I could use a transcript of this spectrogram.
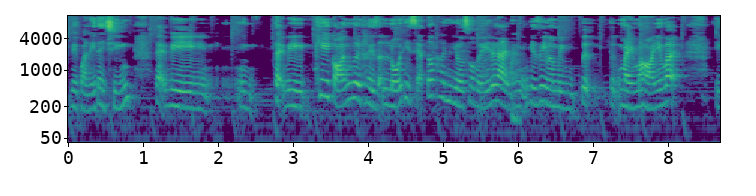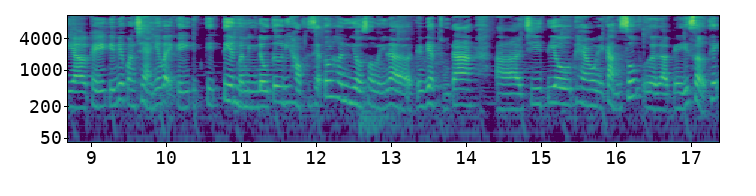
về quản lý tài chính. Tại vì tại vì khi có người thầy dẫn lối thì sẽ tốt hơn nhiều so với là những cái gì mà mình tự tự mày mò như vậy. Thì uh, cái cái việc còn trẻ như vậy cái cái tiền mà mình đầu tư đi học sẽ tốt hơn nhiều so với là cái việc chúng ta uh, chi tiêu theo cái cảm xúc rồi là cái sở thích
